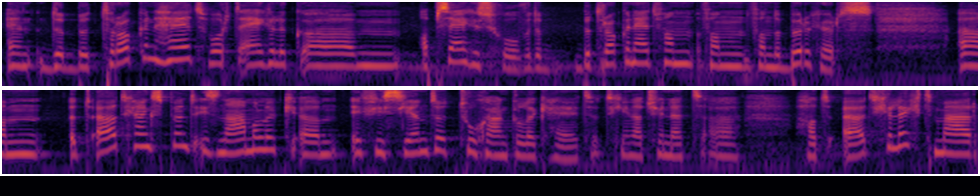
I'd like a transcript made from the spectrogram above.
En de betrokkenheid wordt eigenlijk um, opzij geschoven, de betrokkenheid van, van, van de burgers. het uitgangspunt is namelijk efficiënte toegankelijkheid, hetgeen dat je net uh, had uitgelegd. Maar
